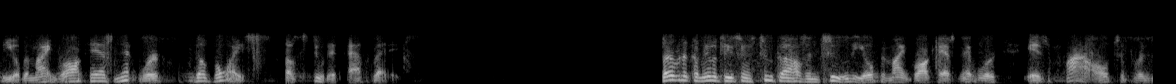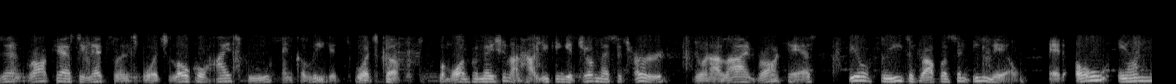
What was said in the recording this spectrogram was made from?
the Open Mic Broadcast Network, the voice of student athletics. Serving the community since 2002, the Open Mic Broadcast Network is proud to present broadcasting excellence for its local high school and collegiate sports coverage. For more information on how you can get your message heard during our live broadcast, feel free to drop us an email at ombnetwork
